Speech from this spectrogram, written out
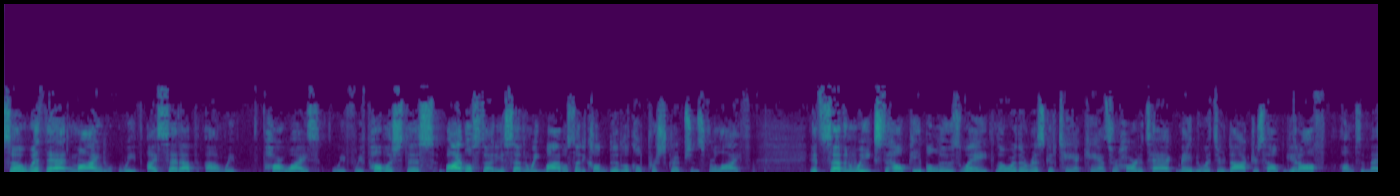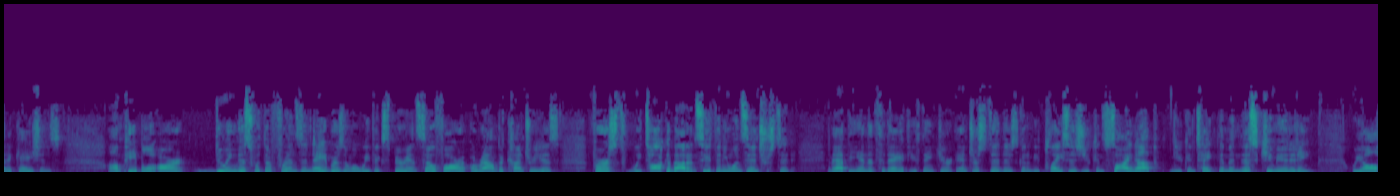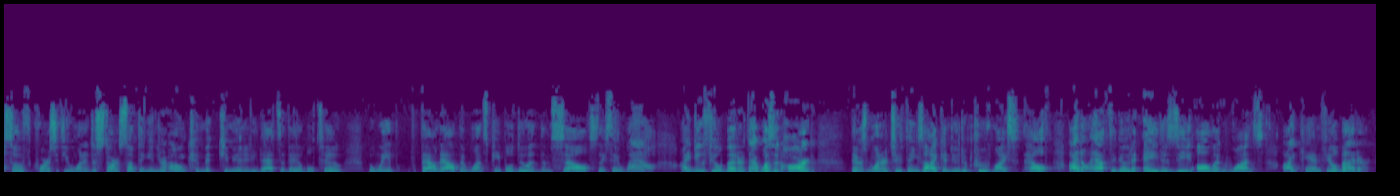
So, with that in mind, we I set up, um, we've Heartwise, we've, we've published this Bible study, a seven week Bible study called Biblical Prescriptions for Life. It's seven weeks to help people lose weight, lower their risk of cancer, heart attack, maybe with your doctor's help, get off um, some medications. Um, people are doing this with their friends and neighbors, and what we've experienced so far around the country is first, we talk about it and see if anyone's interested. And at the end of today, if you think you're interested, there's going to be places you can sign up. You can take them in this community. We also, of course, if you wanted to start something in your own com- community, that's available too. But we've found out that once people do it themselves, they say, wow, I do feel better. That wasn't hard. There's one or two things I can do to improve my health. I don't have to go to A to Z all at once. I can feel better.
